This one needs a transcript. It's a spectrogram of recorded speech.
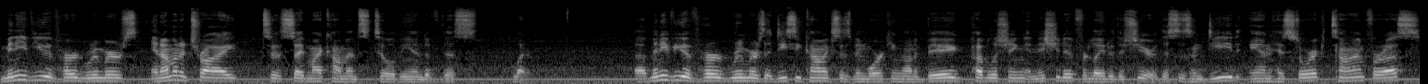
Many of you have heard rumors, and I'm going to try to save my comments till the end of this letter. Uh, many of you have heard rumors that DC Comics has been working on a big publishing initiative for later this year. This is indeed an historic time for us,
